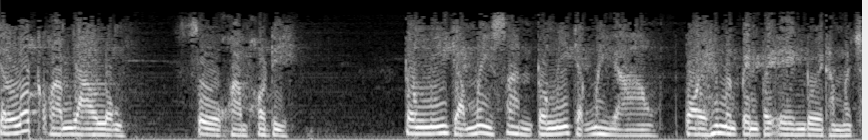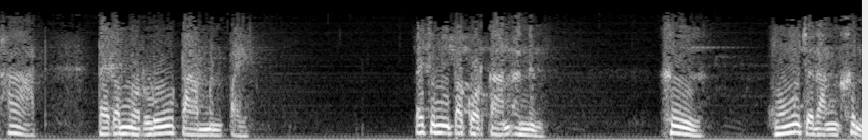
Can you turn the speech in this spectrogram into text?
จะลดความยาวลง สู่ความพอดี ตรงนี้จะไม่สั้น ตรงนี้จะไม่ยาว ปล่อยให้มันเป็นไปเองโดยธรรมชาติ แต่กำหนดรู้ตามมันไป และจะมีปรากฏการณ์อันหนึ่ง คือ หูจะดังขึ้น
